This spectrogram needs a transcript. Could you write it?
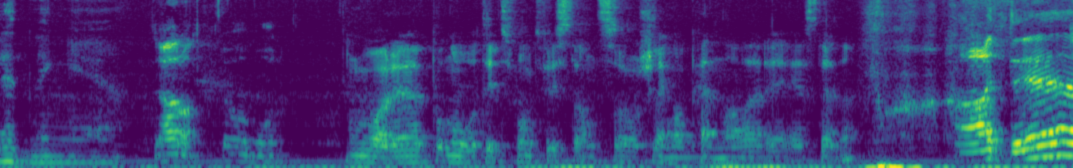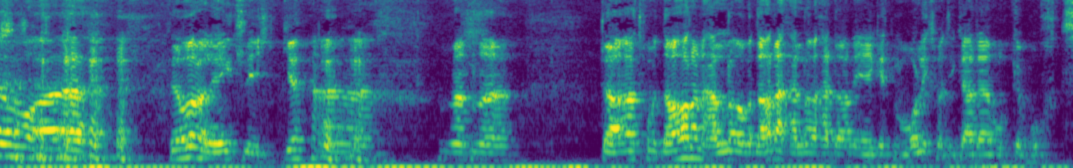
redning eh. Ja da, det var bra. Var det på noe tidspunkt fristende å slenge opp henda der i stedet? Nei, det var Det var det egentlig ikke. Eh, Men eh, da, jeg tror, da hadde han heller Da hadde jeg heller hadde han i eget mål, liksom at jeg ikke hadde rukket bort.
